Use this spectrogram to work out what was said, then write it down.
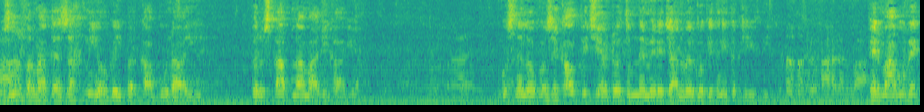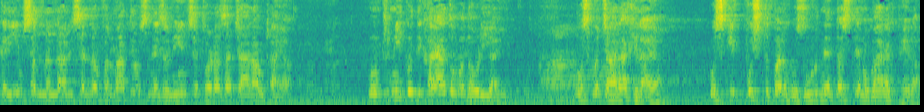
हजूर फरमाते हैं जख्मी हो गई पर काबू ना आई। फिर उसका अपना मालिक आ गया। उसने लोगों से कहा पीछे हटो तुमने मेरे जानवर को कितनी तकलीफ़ दी? फिर महबूब करीम सल्लल्लाहु अलैहि वसल्लम फरमाते उसने ज़मीन से थोड़ा सा चारा उठाया। ऊंटनी को दिखाया तो वो दौड़ी आई। उसको चारा खिलाया। उसकी पुश्त पर हुजूर ने दस्ते मुबारक फेरा।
